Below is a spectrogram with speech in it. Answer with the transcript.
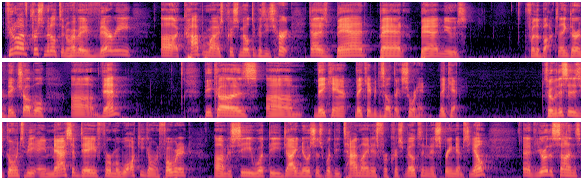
If you don't have Khris Middleton or have a very uh, compromised Khris Middleton because he's hurt, that is bad, bad, bad news for the Bucks. I think they're in big trouble um, then because um, they can't they can't beat the Celtics shorthanded. They can't. So this is going to be a massive day for Milwaukee going forward um, to see what the diagnosis, what the timeline is for Chris Milton and his sprained MCL. And if you're the Suns,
